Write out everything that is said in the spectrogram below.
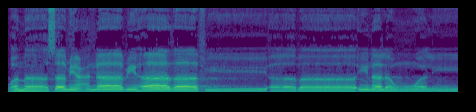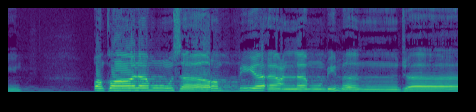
وما سمعنا بهذا في آبائنا الأولين. وقال موسى ربي أعلم بمن جاء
